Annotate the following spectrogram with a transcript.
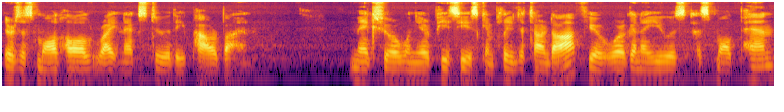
There's a small hole right next to the power button. Make sure when your PC is completely turned off, we're going to use a small pen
